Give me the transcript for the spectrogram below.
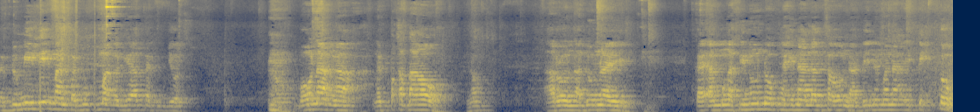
nagdumili man, pagugma, nagyatag ng Diyos. Mao na nga, nagpakatao, no, aron adunay, kay ang mga sinunog nga hinalan sa una, di naman na epekto.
